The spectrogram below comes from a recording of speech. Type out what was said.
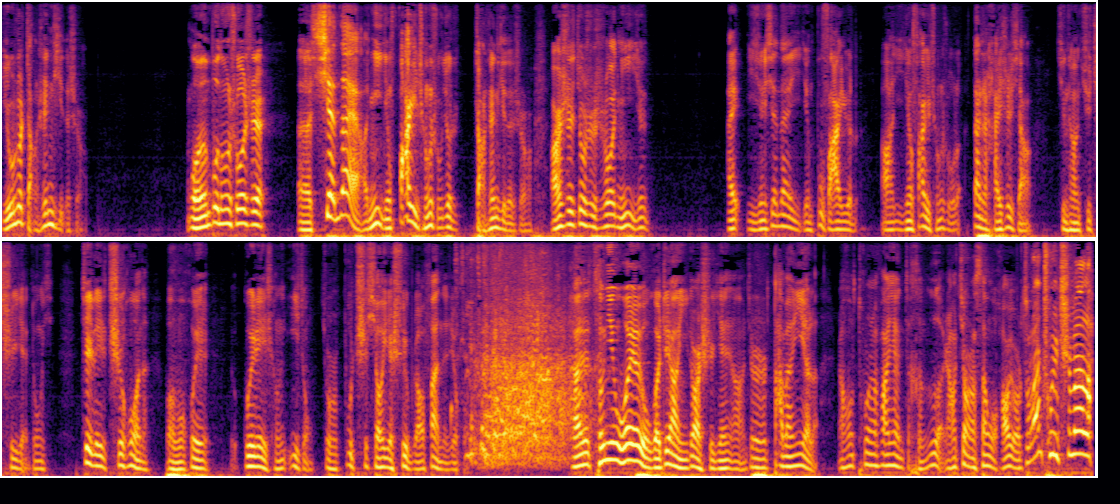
比如说长身体的时候，我们不能说是呃现在啊，你已经发育成熟就是长身体的时候，而是就是说你已经，哎，已经现在已经不发育了。啊，已经发育成熟了，但是还是想经常去吃一点东西。这类吃货呢，我们会归类成一种，就是不吃宵夜睡不着饭的这种。啊，曾经我也有过这样一段时间啊，就是大半夜了，然后突然发现很饿，然后叫上三五好友，走了，出去吃饭了。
